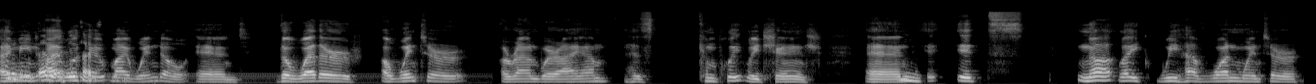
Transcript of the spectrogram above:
I mean, I look out my window and the weather, a winter around where I am has completely changed. And mm. it, it's not like we have one winter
